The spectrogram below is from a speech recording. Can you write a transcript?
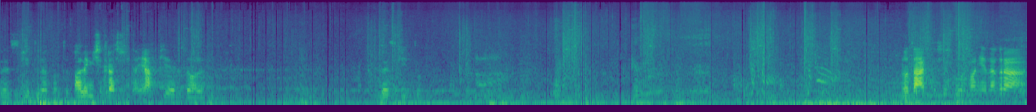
Bez kitu, jak on to... Ale mi się gra ścina, ja pierdolę. Bez kitu. No tak, to się kurwa nie da grać.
